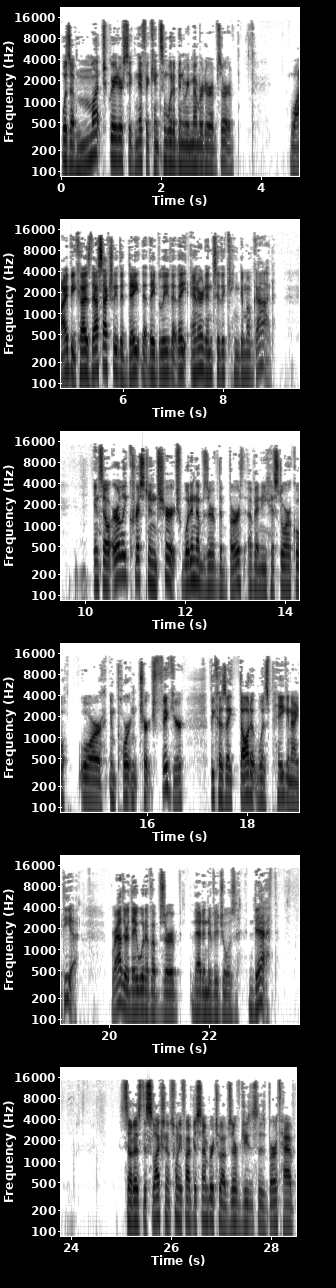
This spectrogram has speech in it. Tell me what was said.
was of much greater significance and would have been remembered or observed. Why? Because that's actually the date that they believe that they entered into the kingdom of God. And so early Christian church wouldn't observe the birth of any historical or important church figure because they thought it was pagan idea. Rather, they would have observed that individual's death. So does the selection of 25 December to observe Jesus' birth have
